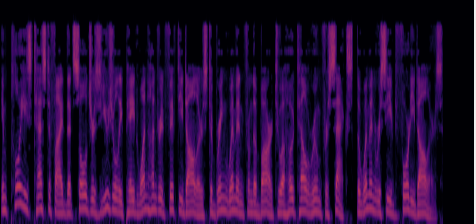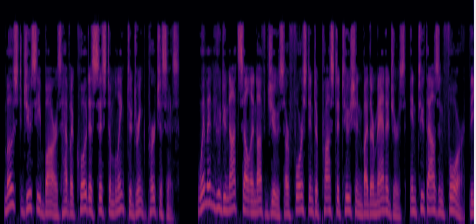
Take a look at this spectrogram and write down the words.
employees testified that soldiers usually paid $150 to bring women from the bar to a hotel room for sex, the women received $40. Most juicy bars have a quota system linked to drink purchases. Women who do not sell enough juice are forced into prostitution by their managers. In 2004, the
